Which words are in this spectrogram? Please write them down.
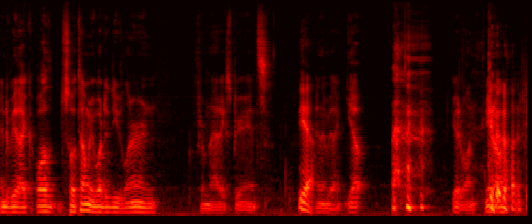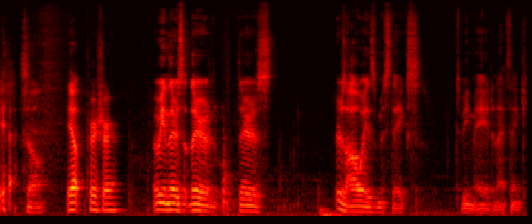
and to be like, "Well, so tell me, what did you learn from that experience?" Yeah. And then be like, "Yep, good one," you Good know. one. Yeah. So Yep, for sure. I mean, there's there there's there's always mistakes to be made, and I think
